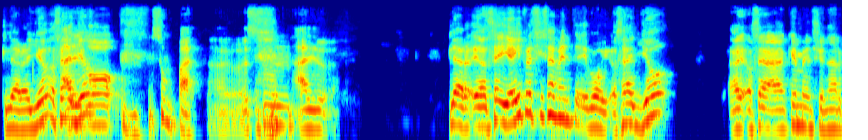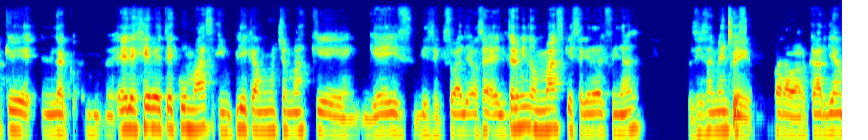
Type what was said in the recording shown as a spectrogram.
Claro, yo, o sea, algo, es un pack, es un algo, Claro, o sea, y ahí precisamente voy. O sea, yo, o sea, hay que mencionar que la LGBTQ implica mucho más que gays, bisexuales. O sea, el término más que se crea al final, precisamente para abarcar ya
